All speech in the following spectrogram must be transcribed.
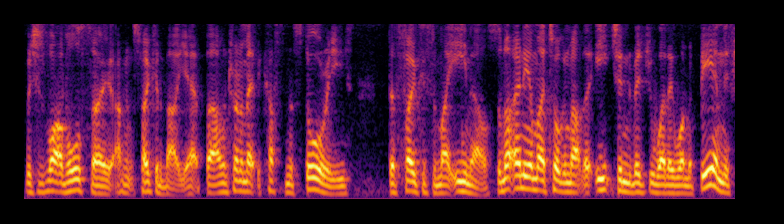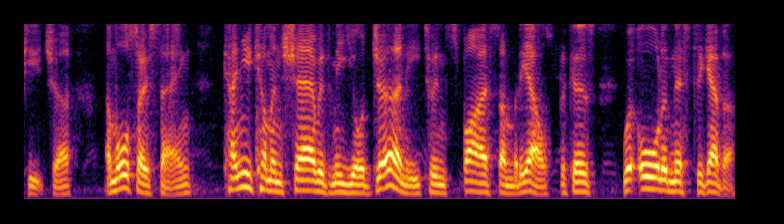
which is what I've also I haven't spoken about yet, but I'm trying to make the customer stories the focus of my emails. So not only am I talking about that each individual where they want to be in the future, I'm also saying, can you come and share with me your journey to inspire somebody else? Because we're all in this together.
